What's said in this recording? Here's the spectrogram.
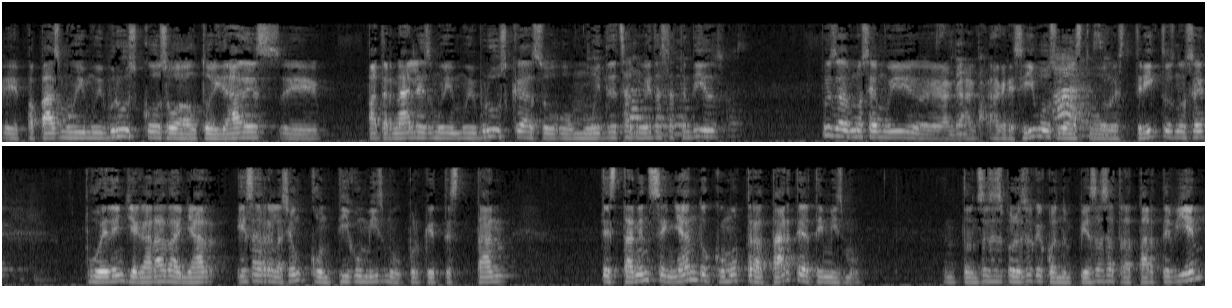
eh, papás muy, muy bruscos o autoridades eh, paternales muy, muy bruscas o, o muy, sí, des, muy desatendidos. Pues no sé, muy ag agresivos ah, o, sí. o estrictos, no sé, pueden llegar a dañar esa relación contigo mismo porque te están, te están enseñando cómo tratarte a ti mismo. Entonces es por eso que cuando empiezas a tratarte bien,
